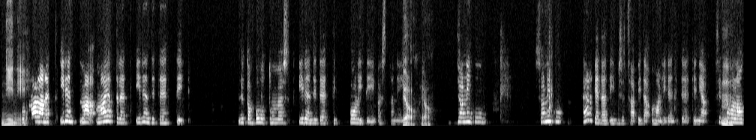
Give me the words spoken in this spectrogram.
Niin, niin. Mutta tavallaan, että ident, mä, mä ajattelen, että identiteetti, nyt on puhuttu myös identiteettipolitiikasta, niin joo, joo. se on, niin kuin, se on niin kuin tärkeää, että ihmiset saa pitää oman identiteetin. Ja sitten mm. tavallaan on,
